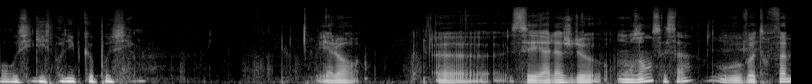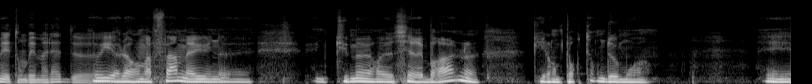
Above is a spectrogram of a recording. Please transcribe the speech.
aussi disponible que possible. Et alors, euh, c'est à l'âge de 11 ans, c'est ça? Ou votre femme est tombée malade Oui, alors ma femme a eu une, tumeur cérébrale qui l'emporte en deux mois. Et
